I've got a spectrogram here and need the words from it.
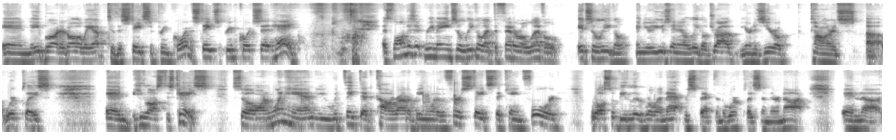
And they brought it all the way up to the state supreme court. And the state supreme court said hey as long as it remains illegal at the federal level it's illegal and you're using an illegal drug you're in a zero tolerance uh, workplace and he lost his case so, on one hand, you would think that Colorado, being one of the first states that came forward, would also be liberal in that respect in the workplace, and they're not. And uh,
